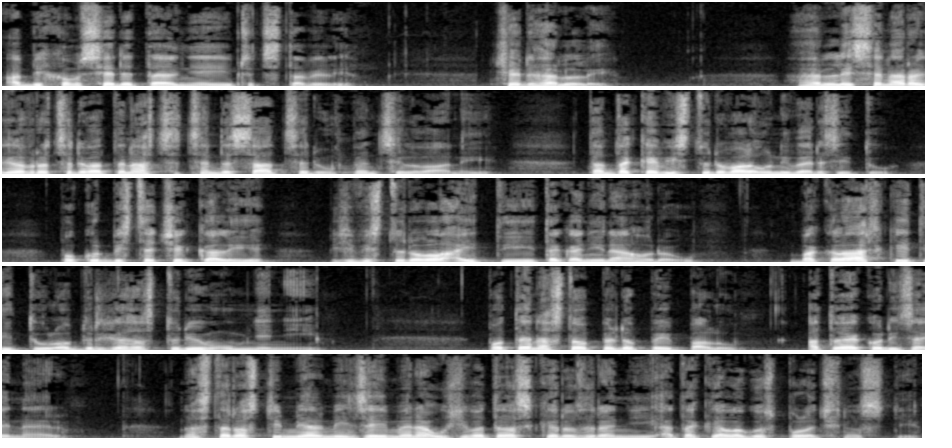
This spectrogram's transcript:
abychom si je detailněji představili. Chad Hurley Hurley se narodil v roce 1977 v Pensylvánii. Tam také vystudoval univerzitu. Pokud byste čekali, že vystudoval IT, tak ani náhodou. Bakalářský titul obdržel za studium umění. Poté nastoupil do PayPalu, a to jako designér. Na starosti měl mít zejména uživatelské rozhraní a také logo společnosti.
